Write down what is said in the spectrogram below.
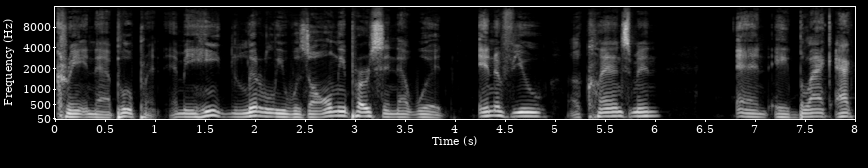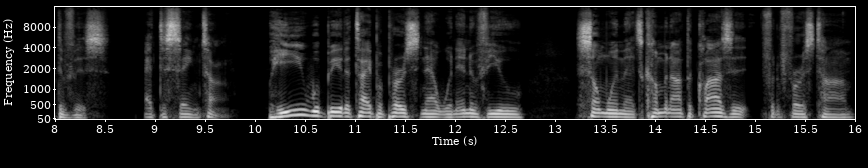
creating that blueprint. I mean, he literally was the only person that would interview a Klansman and a black activist at the same time. He would be the type of person that would interview someone that's coming out the closet for the first time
